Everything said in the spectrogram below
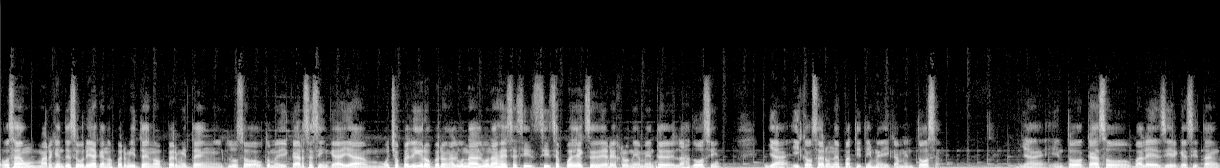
o sea, un margen de seguridad que nos permite, ¿no? Permiten incluso automedicarse sin que haya mucho peligro, pero en algunas algunas veces sí, sí se puede exceder erróneamente de las dosis, ¿ya? Y causar una hepatitis medicamentosa. ¿Ya? En todo caso, vale decir que si están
